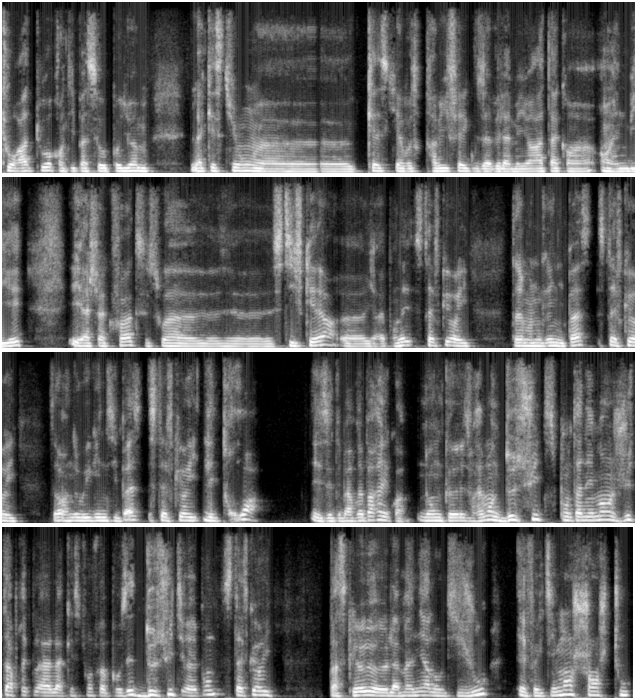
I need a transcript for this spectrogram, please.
tour à tour quand ils passaient au podium la question qu'est-ce qui à votre avis fait que vous avez la meilleure attaque en, en NBA Et à chaque fois que ce soit Steve Kerr, il répondait Steph Curry. Draymond Green il passe, Steph Curry. Andrew Wiggins il passe, Steph Curry. Les trois et c'était pas préparé quoi. Donc euh, vraiment de suite spontanément juste après que la, la question soit posée, de suite ils répondent Steph Curry parce que euh, la manière dont il joue effectivement change tout.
